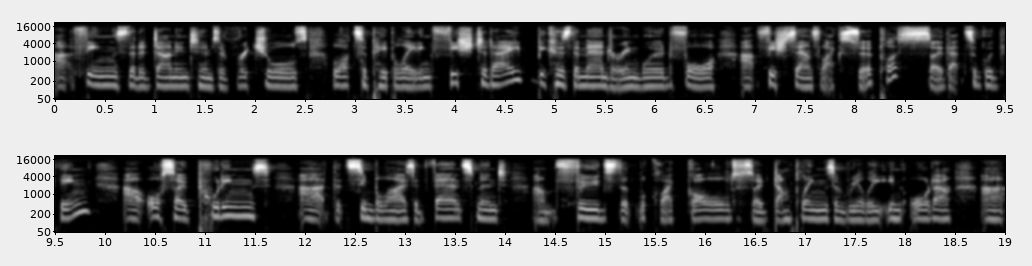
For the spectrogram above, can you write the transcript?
uh, things that are done in terms of rituals, lots of people eating fish today because the Mandarin word for uh, fish sounds like surplus, so that's a good thing. Uh, also, puddings uh, that symbolise advancement, um, foods that look like gold, so dumplings are really in order uh,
